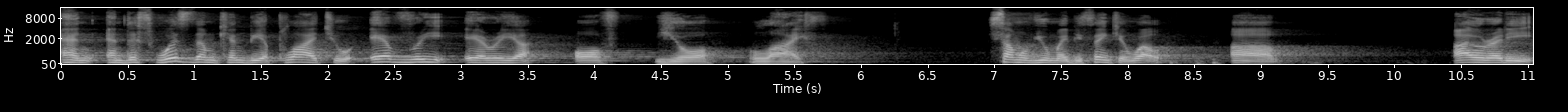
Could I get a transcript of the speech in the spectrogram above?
And, and this wisdom can be applied to every area of your life. Some of you may be thinking, well, uh, I already,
